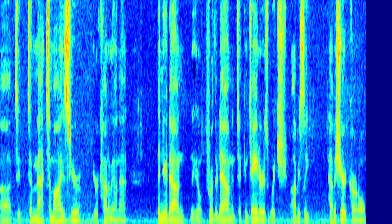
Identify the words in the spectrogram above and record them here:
uh, to, to maximize your, your economy on that. Then you go down, you know, further down into containers, which obviously have a shared kernel,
